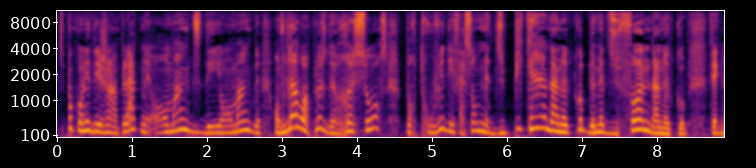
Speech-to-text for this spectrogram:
c'est pas qu'on est des gens plates, mais on manque d'idées, on manque de, on voudrait avoir plus de ressources pour trouver des façons de mettre du piquant dans notre couple, de mettre du fun dans notre couple. Fait que,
